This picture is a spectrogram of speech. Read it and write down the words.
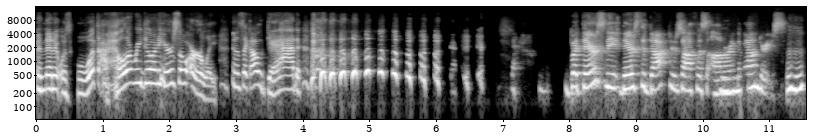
And then it was, well, what the hell are we doing here so early? And it's like, oh, dad. But there's the there's the doctor's office honoring the boundaries. Mm-hmm. Mm-hmm.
